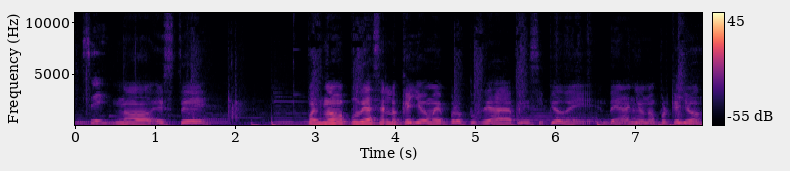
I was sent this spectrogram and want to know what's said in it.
Sí. no, este, pues no pude hacer lo que yo me propuse a principio de, de año, ¿no? Porque yo,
